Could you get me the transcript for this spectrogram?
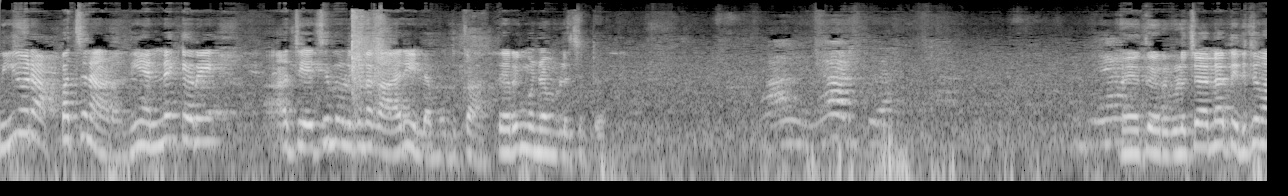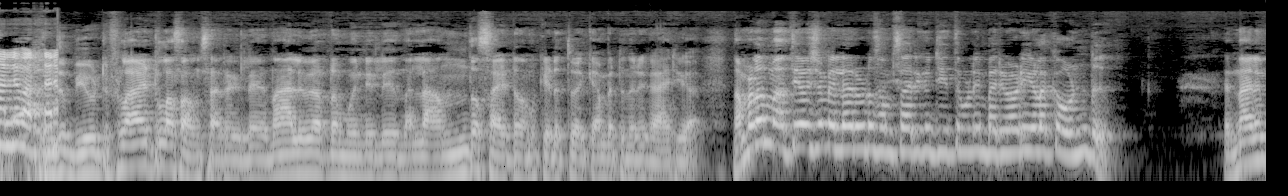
നീ ഒരു അപ്പച്ചനാണ്. നീ എന്നെ കയറി ആ ചേച്ചി എന്ന് വിളിക്കേണ്ട കാര്യമില്ല മുതുക്ക. തെറി മുന്നേ വിളിച്ചിട്ട്. വിളിച്ച ബ്യൂട്ടിഫുൾ ആയിട്ടുള്ള സംസാരം ഇല്ലേ? നാലു പേരുടെ മുന്നിൽ നല്ല അന്തസ്സായിട്ട് നമുക്ക് എടുത്തു വെക്കാൻ പറ്റുന്ന ഒരു കാര്യമാണ് നമ്മളും അത്യാവശ്യം എല്ലാവരോടും സംസാരിക്കും ചീത്തവിളിയും പരിപാടികളൊക്കെ ഉണ്ട്. എന്നാലും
